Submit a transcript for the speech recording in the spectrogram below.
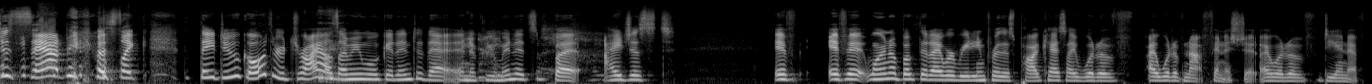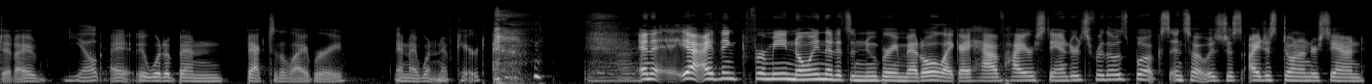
is sad because like they do go through trials. I mean, we'll get into that in a few minutes, but I just if if it weren't a book that I were reading for this podcast, I would have I would have not finished it. I would have DNF'd it. I Yep. I it would have been back to the library and I wouldn't have cared. And it- yeah, I think for me, knowing that it's a Newbery medal, like I have higher standards for those books. And so it was just, I just don't understand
